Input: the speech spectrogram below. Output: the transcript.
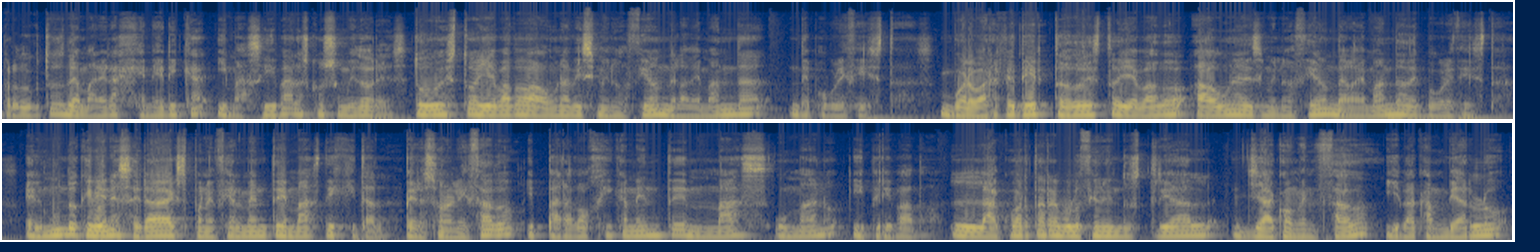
productos de manera genérica y masiva a los consumidores. Todo esto ha llevado a una disminución de la demanda de publicistas. Vuelvo a repetir, todo esto ha llevado a una disminución de la demanda de publicistas. El mundo que viene será exponencialmente más digital, personalizado y paradójicamente más humano y privado. La cuarta revolución industrial ya ha comenzado y va a cambiarlo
